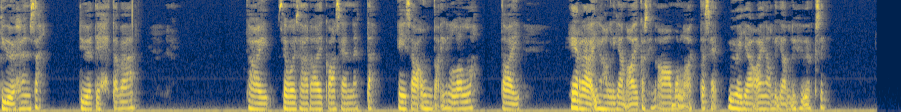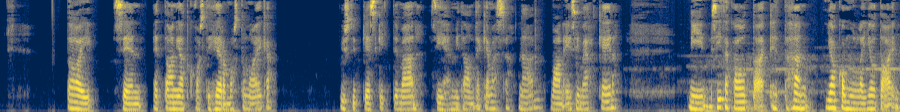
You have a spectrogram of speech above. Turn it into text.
työhönsä, työtehtävään. Tai se voi saada aikaan sen, että ei saa unta illalla tai herää ihan liian aikaisin aamulla, että se yö jää aina liian lyhyeksi. Tai sen, että on jatkuvasti hermostunut eikä pysty keskittymään siihen, mitä on tekemässä, nämä vaan esimerkkeinä. Niin sitä kautta, että hän jakoi mulle jotain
